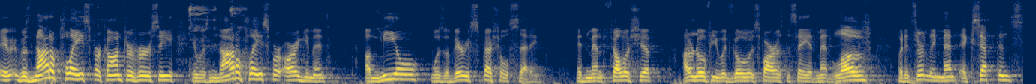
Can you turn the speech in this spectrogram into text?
It was not a place for controversy, it was not a place for argument. A meal was a very special setting. It meant fellowship. I don't know if you would go as far as to say it meant love, but it certainly meant acceptance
